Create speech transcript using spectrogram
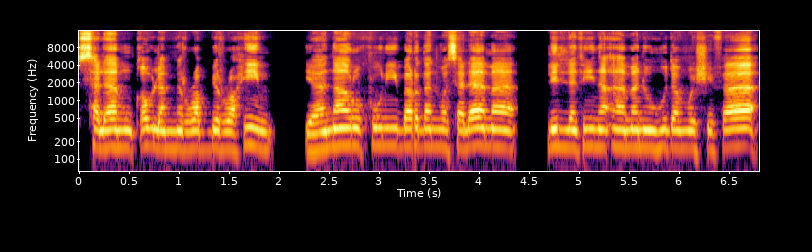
سلام قولا من رب رحيم يا نار كوني بردا وسلاما للذين آمنوا هدى وشفاء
